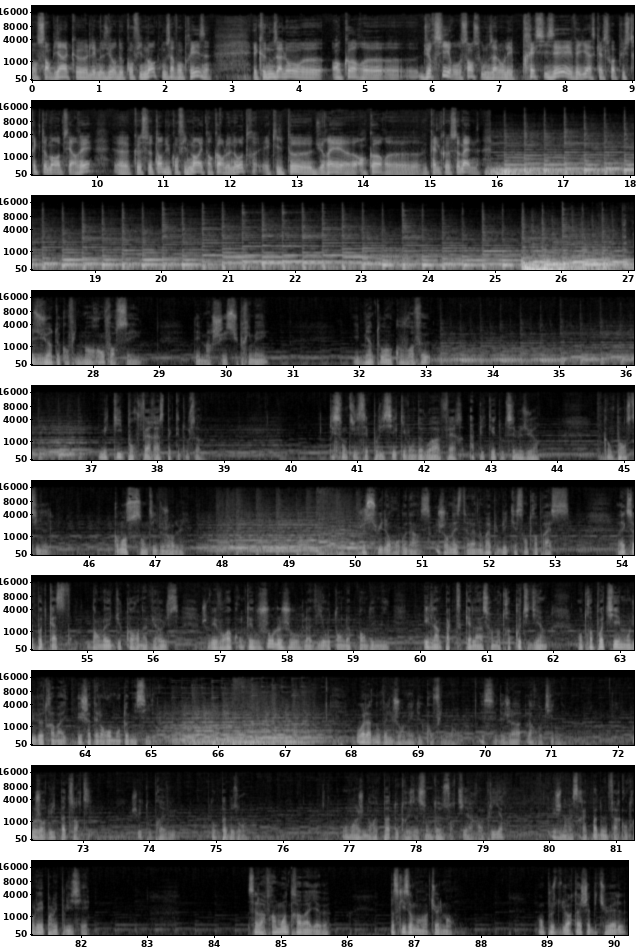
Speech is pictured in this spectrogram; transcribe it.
On sent bien que les mesures de confinement que nous avons prises et que nous allons euh, encore euh, durcir au sens où nous allons les préciser et veiller à ce qu'elles soient plus strictement observées, euh, que ce temps du confinement est encore le nôtre et qu'il peut durer encore quelques semaines. Des mesures de confinement renforcées des marchés supprimés et bientôt un couvre-feu. Mais qui pour faire respecter tout ça? Qui sont-ils ces policiers qui vont devoir faire appliquer toutes ces mesures? Qu'en pensent-ils? Comment se sentent-ils aujourd'hui? Je suis Laurent Gaudens, journaliste à la Nouvelle République et Centre Presse. Avec ce podcast, dans l'œil du coronavirus, je vais vous raconter au jour le jour la vie au temps de la pandémie et l'impact qu'elle a sur notre quotidien entre Poitiers, mon lieu de travail, et Châtellerault, mon domicile. Voilà, nouvelle journée de confinement, et c'est déjà la routine. Aujourd'hui, pas de sortie. J'ai tout prévu, donc pas besoin. Au moins, je n'aurai pas d'autorisation de sortie à remplir, et je ne resterai pas de me faire contrôler par les policiers ça leur fera moins de travail à eux. Parce qu'ils en ont actuellement. En plus de leurs tâches habituelles,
